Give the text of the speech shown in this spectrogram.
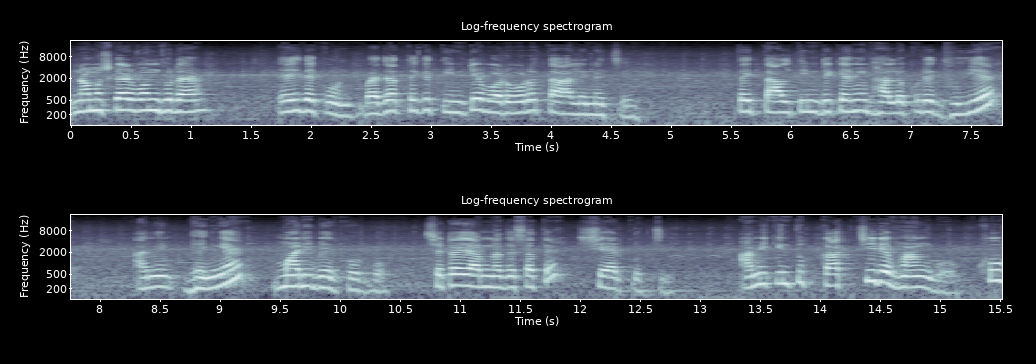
নমস্কার বন্ধুরা, এই দেখুন, বাজার থেকে তিনটে বড় বড় তাল এনেছে। তাই তাল তিনটেকে আমি ভালো করে ধুয়ে আমি ভেঙে মাড়ি বের করব। সেটাই আপনাদের সাথে শেয়ার করছি। আমি কিন্তু কাচ্চিরে ভাঙবো, খুব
